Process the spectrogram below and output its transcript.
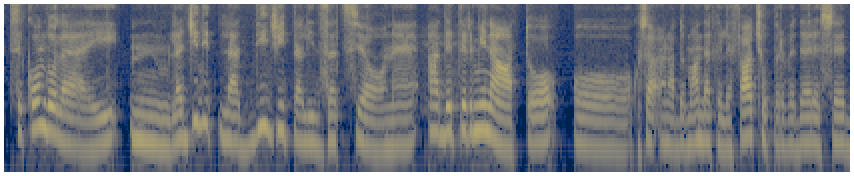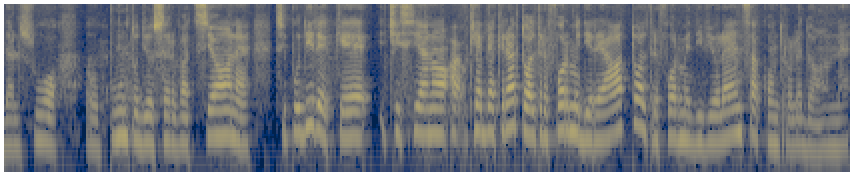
secondo lei, mh, mm, la, la, digitalizzazione ha determinato, oh, questa è una domanda che le faccio per vedere se dal suo oh, punto di osservazione si può dire che, siano, che abbia creato creato altre forme di reato, altre forme di violenza contro le donne.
